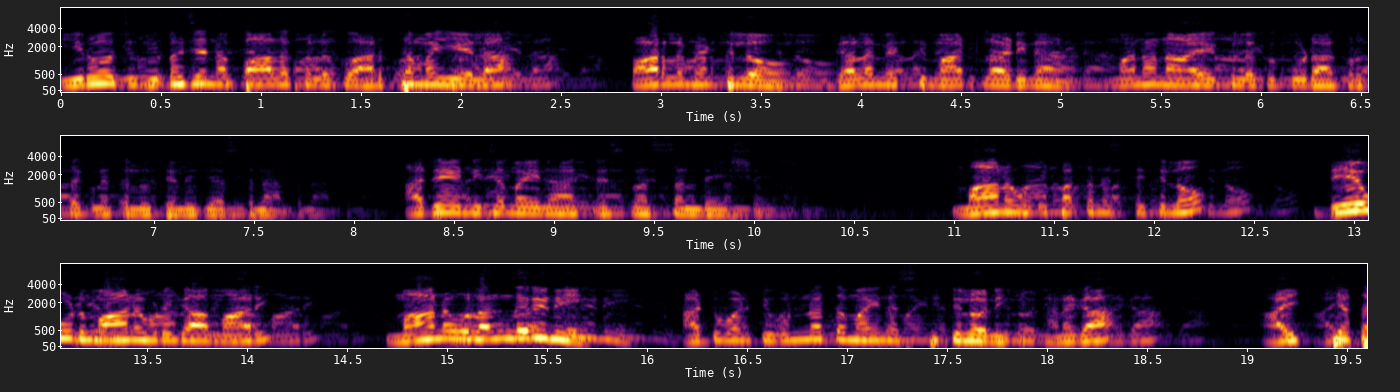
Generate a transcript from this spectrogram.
ఈ రోజు విభజన పాలకులకు అర్థమయ్యేలా పార్లమెంటులో గళమెత్తి మాట్లాడిన మన నాయకులకు కూడా కృతజ్ఞతలు తెలియజేస్తున్నాను. అదే నిజమైన క్రిస్మస్ సందేశం. మానవుని పతన స్థితిలో దేవుడు మానవుడిగా మారి మానవులందరినీ అటువంటి ఉన్నతమైన స్థితిలోనికి అనగా ఐక్యత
